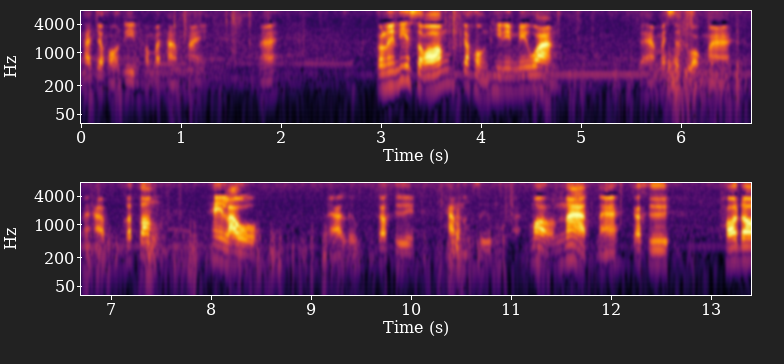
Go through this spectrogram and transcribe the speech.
ถ้าเจ้าของที่ดินเขามาทำให้นะ กรณีที่ 2 เจ้าของที่ดินไม่ว่างนะฮะไม่สะดวกมานะครับ ก็ต้องให้เรานะหรือก็คือทำหนังสือมอบอำนาจนะก็คือทอดอ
